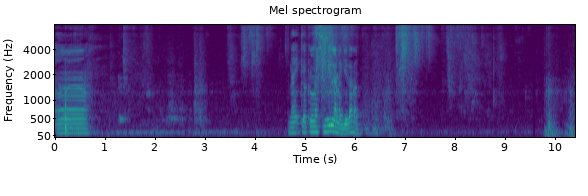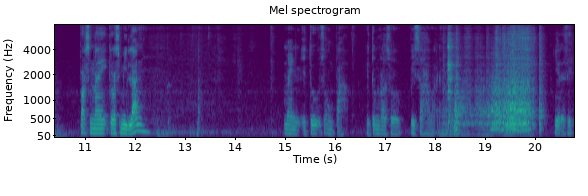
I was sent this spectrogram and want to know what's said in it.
Eh naik ke kelas 9 lagi tangan pas naik kelas 9 main itu sumpah itu merasa pisah awak dengan iya gak sih?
